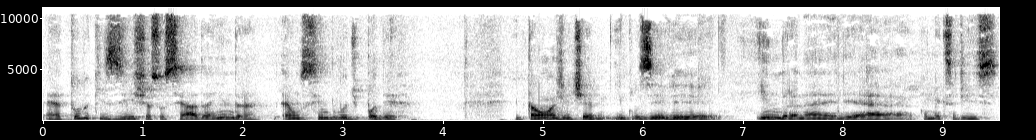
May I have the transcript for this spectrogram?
É, tudo que existe associado a Indra é um símbolo de poder. Então a gente, inclusive, Indra, né? Ele é, como é que se diz?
